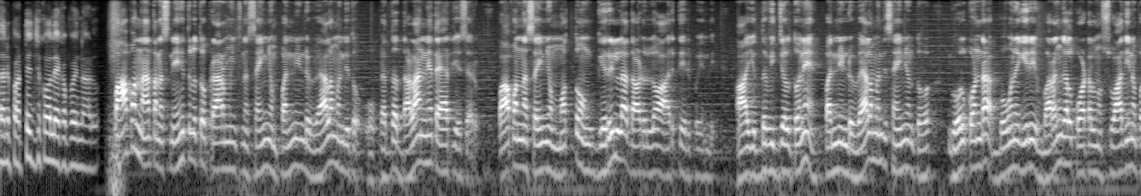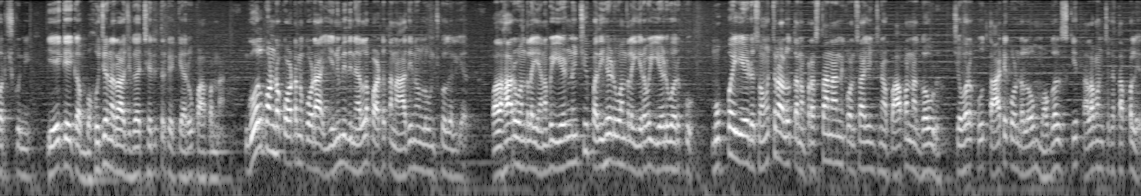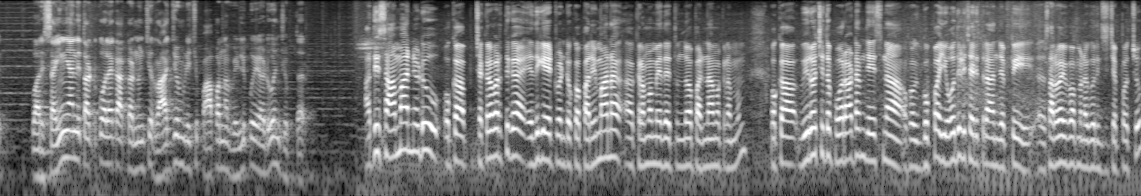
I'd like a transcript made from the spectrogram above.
దాన్ని పట్టించుకోలేకపోయినాడు. పాపన్న తన స్నేహితులతో ప్రారంభించిన సైన్యం పన్నెండు వేల మందితో ఓ పెద్ద దళాన్నే తయారు చేశారు. పాపన్న సైన్యం మొత్తం గెరిల్లా దాడుల్లో ఆరితేరిపోయింది. ఆ యుద్ధ విద్యలతోనే పన్నెండు వేల మంది సైన్యంతో గోల్కొండ భువనగిరి వరంగల్ కోటలను స్వాధీనపరుచుకుని ఏకైక బహుజన రాజుగా చరిత్రకెక్కారు పాపన్న. గోల్కొండ కోటను కూడా ఎనిమిది నెలల పాటు తన ఆధీనంలో ఉంచుకోగలిగారు. పదహారు వందల ఎనభై ఏడు నుంచి పదిహేడు వందల ఇరవై ఏడు వరకు ముప్పై ఏడు సంవత్సరాలు తన ప్రస్థానాన్ని కొనసాగించిన పాపన్న గౌడ్ చివరకు తాటికొండలో మొఘల్స్కి తలవంచక తప్పలేదు. వారి సైన్యాన్ని తట్టుకోలేక అక్కడి నుంచి రాజ్యం విడిచి పాపన్న వెళ్ళిపోయాడు అని చెప్తారు. అతి సామాన్యుడు ఒక చక్రవర్తిగా ఎదిగేటువంటి ఒక పరిమాణ క్రమం క్రమం ఏదైతుందో పరిణామ క్రమం ఒక వీరోచిత పోరాటం చేసిన ఒక గొప్ప యోధుడి చరిత్ర అని చెప్పి ఆ, గురించి చెప్పొచ్చు.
